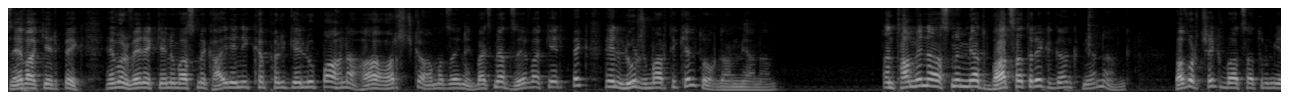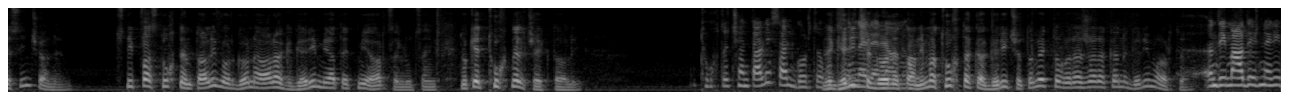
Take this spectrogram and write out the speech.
ձևակերպեք։ Այն որ վեր եք կենում ասում եք հայրենիքը փրկելու պահն է, հա, հարց չկա, համաձայն ենք, բայց մի հատ ձևակերպեք, այն լուրջ մարդիկ էլ թող գան միանան։ Ընդամենը ասում եմ մի հատ բացատրեք գանք միանանք։ Բա որ չեք բացատրում, ես ինչ անեմ։ Ստիպված թուղթ եմ տալի, որ գոնե արագ գրի մի հատ այդ մի հարցը լուծենք։ Դուք այդ թուղթն էլ չեք տալի։ թուղթը չեն տալիս, այլ գրիչը գործողություններ են անում։ տան, հիմա թուղթը կա, գրիչը տվեք, թող հրաժարականը գրի մարդը։ Ընդդիմադիրների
